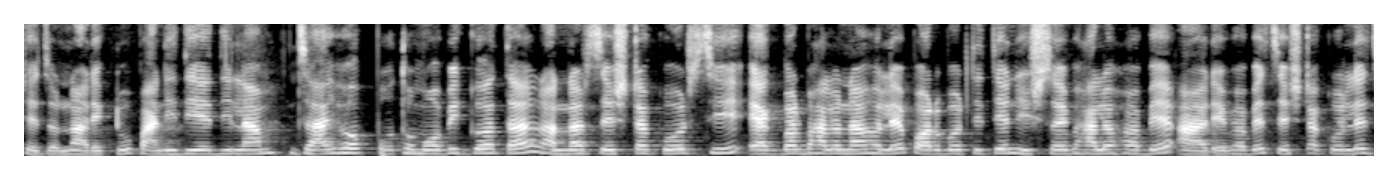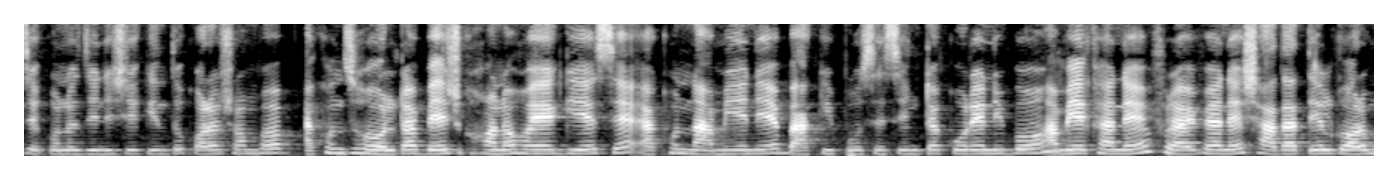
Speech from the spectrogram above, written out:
সেজন্য আরেকটু পানি দিয়ে দিলাম। যাই হোক প্রথম অভিজ্ঞতা রান্নার চেষ্টা করছি। একবার ভালো না হলে পরবর্তীতে নিশ্চয়ই ভালো হবে আর এভাবে চেষ্টা করলে যে কোনো জিনিসই কিন্তু করা সম্ভব। এখন ঝোলটা বেশ ঘন হয়ে গিয়েছে এখন নামিয়ে নিয়ে বাকি প্রসেসিংটা করে নিব। আমি এখানে ফ্রাই প্যানে সাদা তেল গরম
